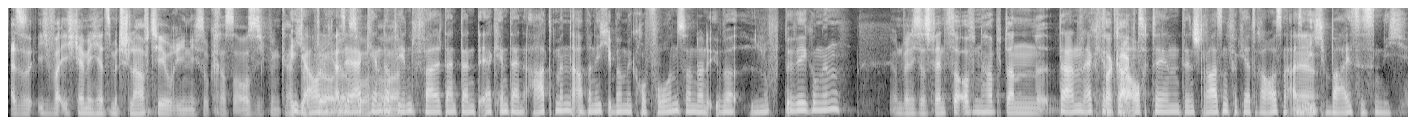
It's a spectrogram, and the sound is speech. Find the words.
Also ich, ich kenne mich jetzt mit Schlaftheorie nicht so krass aus. Ich bin kein Ich Doktor auch nicht. Also er so, kennt auf jeden Fall dein, dein, er kennt dein Atmen, aber nicht über Mikrofon, sondern über Luftbewegungen. Und wenn ich das Fenster offen habe, dann. äh, Dann erkennt verkackt. er auch den, den Straßenverkehr draußen. Also Ja. ich weiß es nicht.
